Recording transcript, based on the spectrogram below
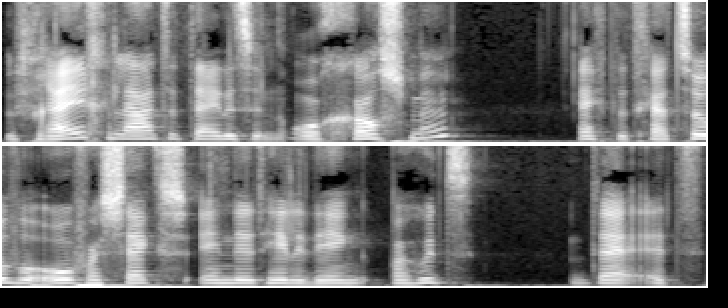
vrijgelaten tijdens een orgasme Echt, het gaat zoveel over seks in dit hele ding. Maar goed, het,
